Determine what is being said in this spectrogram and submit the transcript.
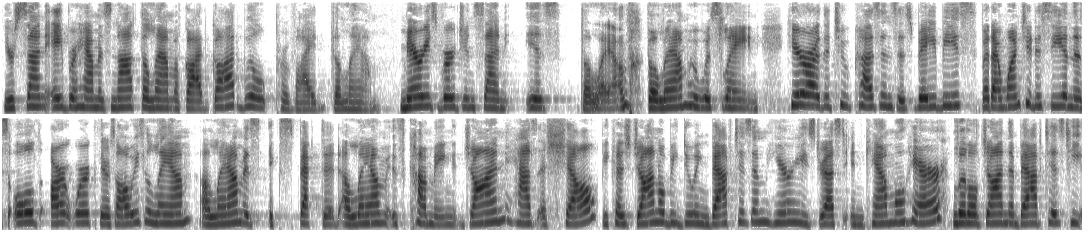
Your son Abraham is not the lamb of God. God will provide the lamb. Mary's virgin son is the lamb, the lamb who was slain. Here are the two cousins as babies, but I want you to see in this old artwork, there's always a lamb. A lamb is expected, a lamb is coming. John has a shell because John will be doing baptism. Here he's dressed in camel hair. Little John the Baptist, he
